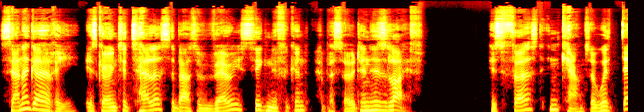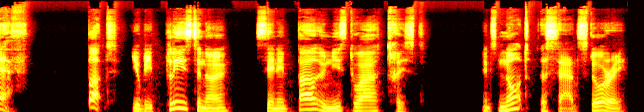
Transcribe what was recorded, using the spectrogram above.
Sanagari is going to tell us about a very significant episode in his life his first encounter with death. But you'll be pleased to know, ce n'est pas une histoire triste. It's not a sad story.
